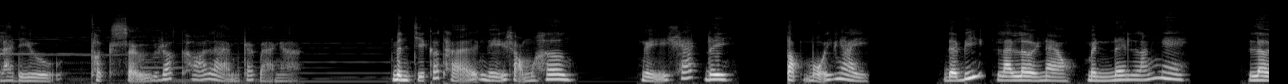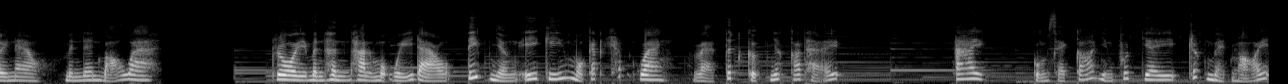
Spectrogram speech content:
là điều thật sự rất khó làm các bạn ạ. À. mình chỉ có thể nghĩ rộng hơn, nghĩ khác đi, tập mỗi ngày, để biết là lời nào mình nên lắng nghe, lời nào mình nên bỏ qua. Rồi mình hình thành một quỹ đạo tiếp nhận ý kiến một cách khách quan và tích cực nhất có thể. Ai cũng sẽ có những phút giây rất mệt mỏi.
